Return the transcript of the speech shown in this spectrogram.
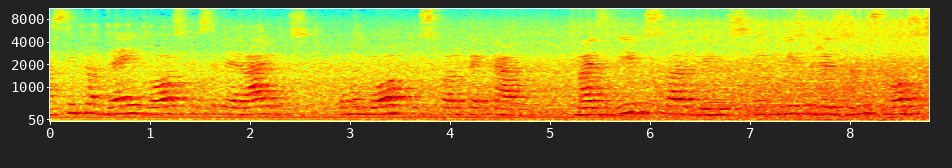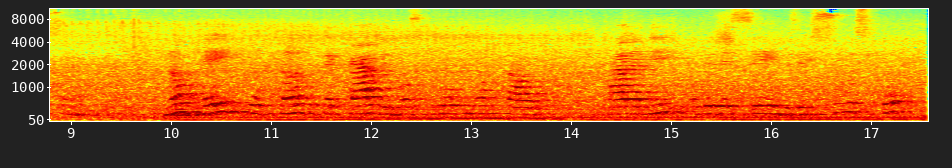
Assim também vós considerai-vos como mortos para o pecado, mas vivos para Deus, em Cristo Jesus, nosso Senhor. Não reine, portanto, o pecado em vosso corpo mortal, para lhe obedecerdes em suas concupiscências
